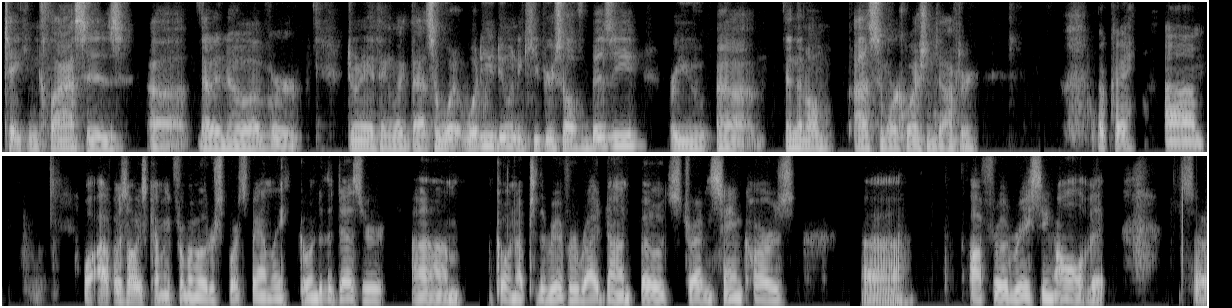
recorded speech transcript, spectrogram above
taking classes uh, that I know of or doing anything like that. So, what what are you doing to keep yourself busy? Are you, uh, and then I'll ask some more questions after. Okay. Um, well, I was always coming from a motorsports family, going to the desert, um, going up to the river, riding on boats, driving sand cars, uh, off road racing, all of it. So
